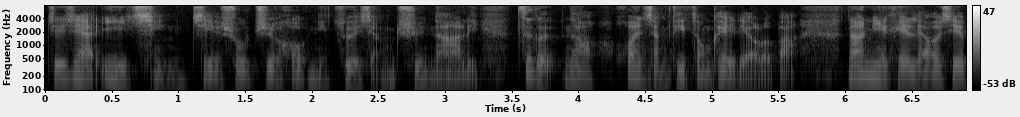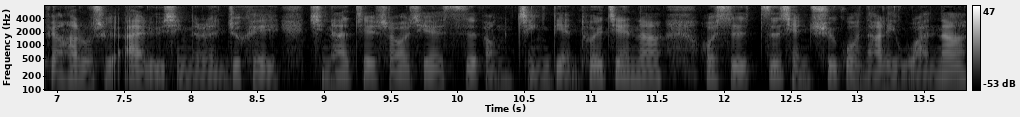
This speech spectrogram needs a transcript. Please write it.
接下来疫情结束之后，你最想去哪里？”这个那幻想题总可以聊了吧？那你也可以聊一些，比方他如果是个爱旅行的人，就可以请他介绍一些私房景点推荐啊，或是之前去过哪里玩。那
